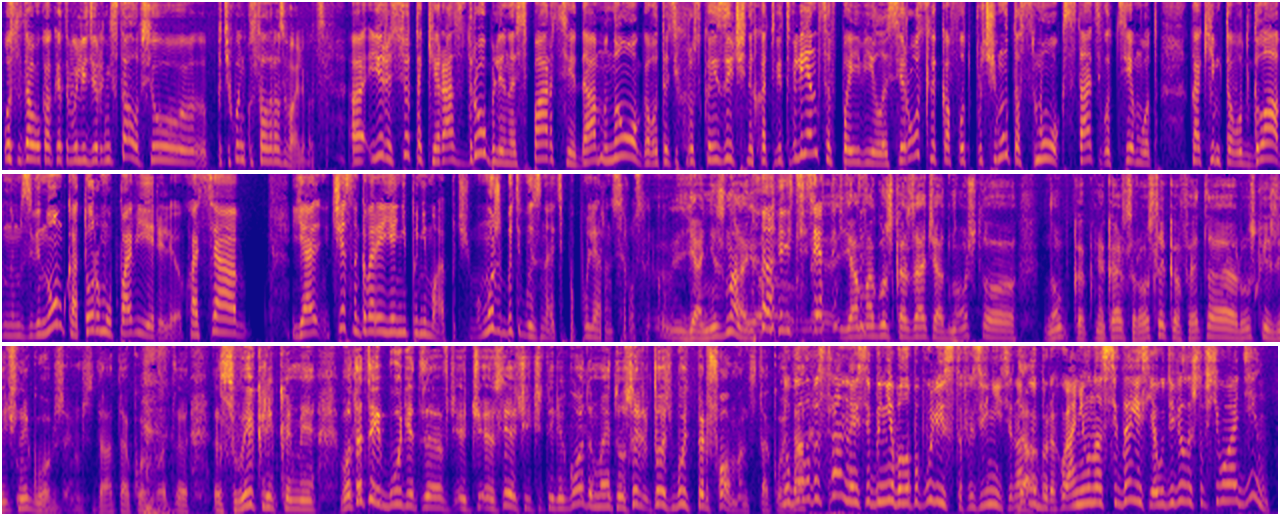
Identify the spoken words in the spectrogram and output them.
после того, как этого лидера не стало, все потихоньку стало разваливаться. А, Юрий, все-таки раздробленность партии, да, много вот этих русскоязычных ответвленцев появилось, и Росликов вот почему-то смог стать вот тем вот каким-то вот главным звеном, которому поверили. Хотя Я, честно говоря, я не понимаю, почему. Может быть, вы знаете популярность Росликова? Я не знаю. Я могу сказать одно, что, ну, как мне кажется, Росликов это русскоязычный Гобземс, да, такой вот э, с выкриками. Вот это и будет э, в следующие четыре года мы это услышим. То есть будет перформанс такой. Ну, было бы странно, если бы не было популистов, извините, на выборах. Они у нас всегда есть. Я удивилась, что всего один.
